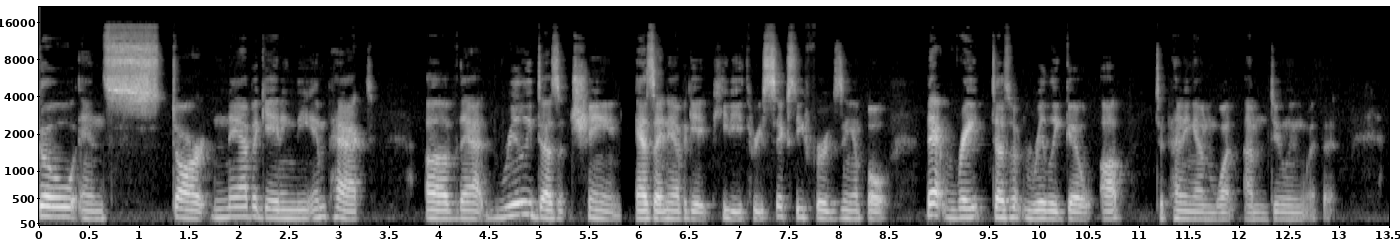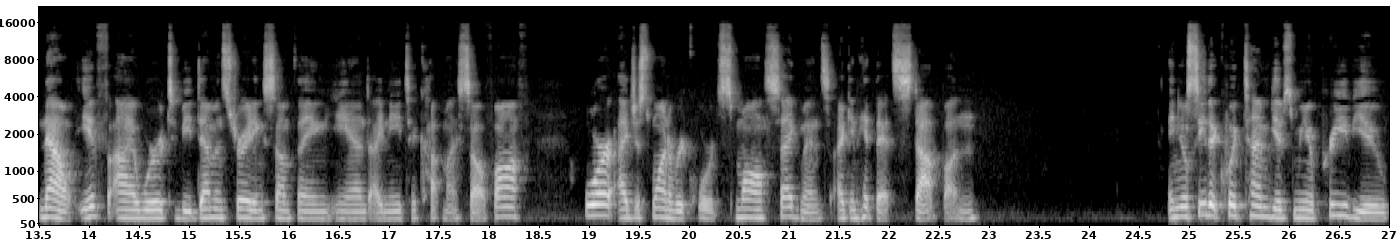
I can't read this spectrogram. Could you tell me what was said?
go and start navigating the impact of that really doesn't change. As I navigate PD360, for example, that rate doesn't really go up depending on what I'm doing with it. Now, if I were to be demonstrating something and I need to cut myself off, or I just want to record small segments, I can hit that stop button. And you'll see that QuickTime gives me a preview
